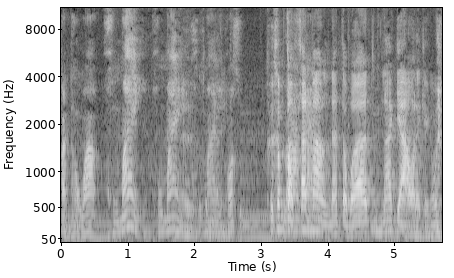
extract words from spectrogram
ฟันธงว่าคงไม่คงไม่เออคงไม่คงไม่เพราะสุดคือคำตอบสั้นมากเลยนะ แต่ว่าลากยาวอะไรกันก็ไม่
